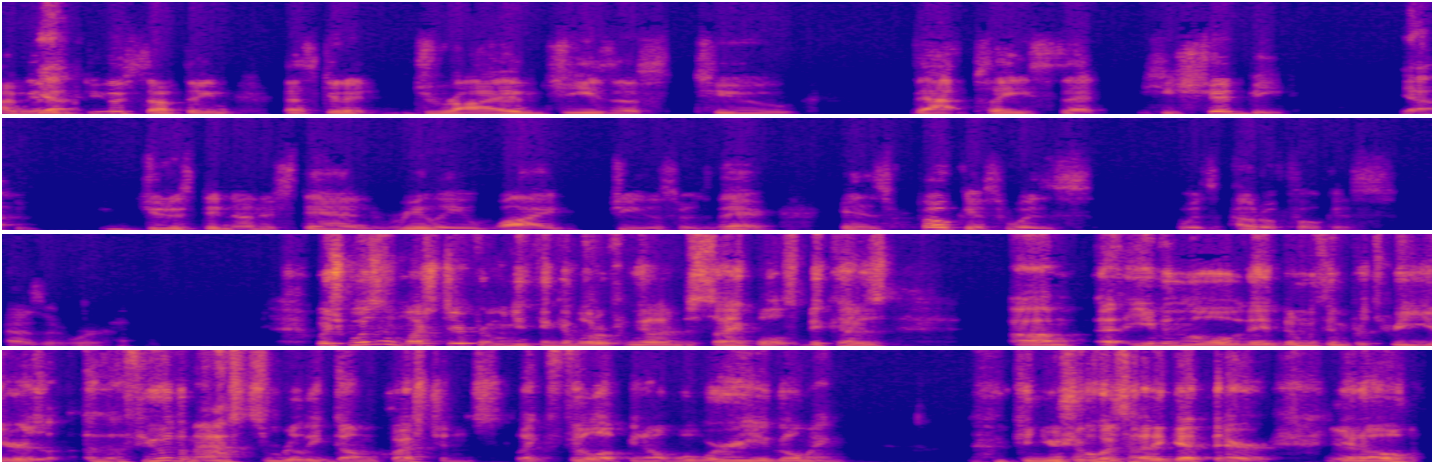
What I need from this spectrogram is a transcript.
I'm going to yeah. do something that's going to drive Jesus to that place that he should be. Yeah. Judas didn't understand really why Jesus was there. His focus was was out of focus, as it were. Which wasn't much different when you think about it from the other disciples, because um, even though they'd been with him for three years, a few of them asked some really dumb questions, like Philip, you know, well, where are you going? Can you show us how to get there? Yeah. You know,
